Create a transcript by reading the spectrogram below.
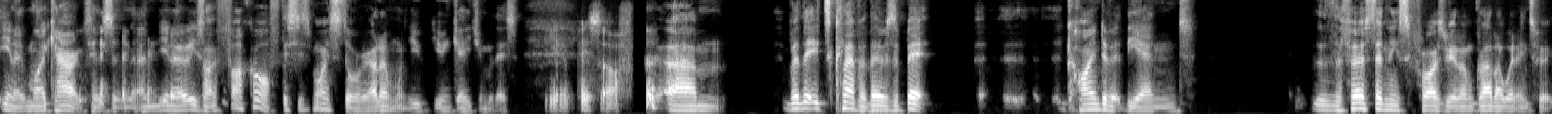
you know, my characters, and, and you know, he's like, "Fuck off! This is my story. I don't want you you engaging with this." Yeah, piss off. um, but it's clever. There was a bit, uh, kind of at the end, the first ending surprised me, and I'm glad I went into it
